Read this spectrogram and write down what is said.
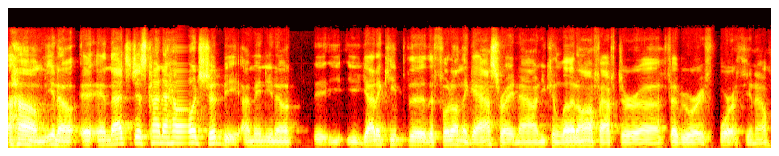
Um, you know, and, and that's just kind of how it should be. I mean, you know, you, you got to keep the the foot on the gas right now, and you can let off after uh, February fourth. You know.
